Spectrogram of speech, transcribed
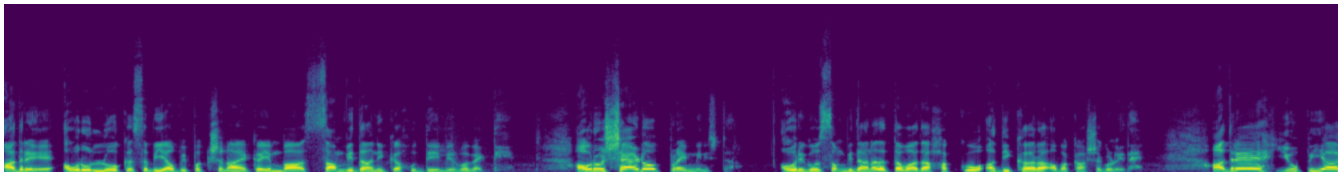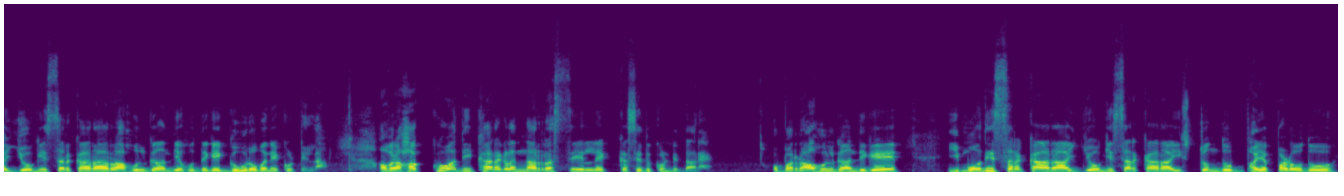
ಆದರೆ ಅವರು ಲೋಕಸಭೆಯ ವಿಪಕ್ಷ ನಾಯಕ ಎಂಬ ಸಾಂವಿಧಾನಿಕ ಹುದ್ದೆಯಲ್ಲಿರುವ ವ್ಯಕ್ತಿ. ಅವರು ಶ್ಯಾಡೋ ಪ್ರೈಮ್ ಮಿನಿಸ್ಟರ್ ಅವರಿಗೂ ಸಂವಿಧಾನದತ್ತವಾದ ಹಕ್ಕು, ಅಧಿಕಾರ, ಅವಕಾಶಗಳು ಇದೆ. ಆದರೆ ಯು ಪಿಯ ಯೋಗಿ ಸರ್ಕಾರ ರಾಹುಲ್ ಗಾಂಧಿಯ ಹುದ್ದೆಗೆ ಗೌರವನೇ ಕೊಟ್ಟಿಲ್ಲ. ಅವರ ಹಕ್ಕು, ಅಧಿಕಾರಗಳನ್ನು ರಸ್ತೆಯಲ್ಲೇ ಕಸಿದುಕೊಂಡಿದ್ದಾರೆ. ಒಬ್ಬ ರಾಹುಲ್ ಗಾಂಧಿಗೆ ಈ ಮೋದಿ ಸರ್ಕಾರ, ಯೋಗಿ ಸರ್ಕಾರ ಇಷ್ಟೊಂದು ಭಯಪಡೋದು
